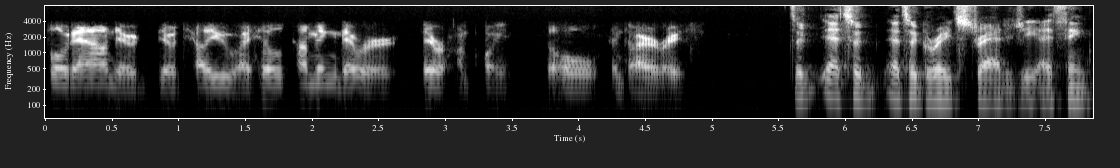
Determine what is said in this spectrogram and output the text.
slow down. They would they would tell you a hill's coming. They were they were on point the whole entire race. It's a, that's a that's a great strategy. I think.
